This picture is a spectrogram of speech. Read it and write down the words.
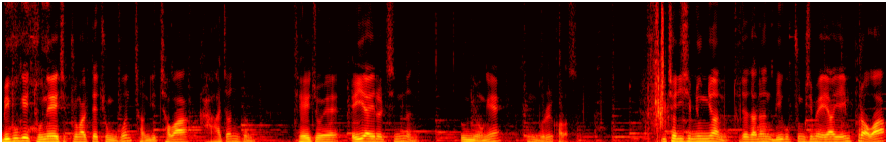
미국이 두뇌에 집중할 때 중국은 전기차와 가전 등 제조에 AI를 심는 응용에 승부를 걸었습니다. 2026년 투자자는 미국 중심의 AI 인프라와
